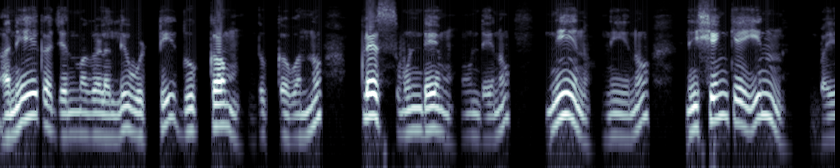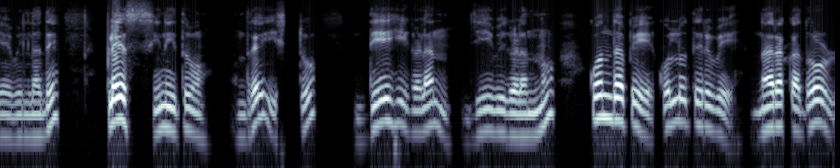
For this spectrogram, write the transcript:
ಅನೇಕ ಜನ್ಮಗಳಲ್ಲಿ ಹುಟ್ಟಿ ದುಃಖಂ, ದುಃಖವನ್ನು ಪ್ಲಸ್ ಉಂಡೇಮ್, ಉಂಡೆನು, ನೀನು ನೀನು ನಿಶಂಕೆಯಿನ್ ಭಯವಿಲ್ಲದೆ ಪ್ಲಸ್ ಇನಿತು ಅಂದರೆ ಇಷ್ಟು ದೇಹಿಗಳನ್ ಜೀವಿಗಳನ್ನು ಕೊಂದಪೆ, ಕೊಲ್ಲುತ್ತಿರುವೆ, ನರಕದೋಳ್,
